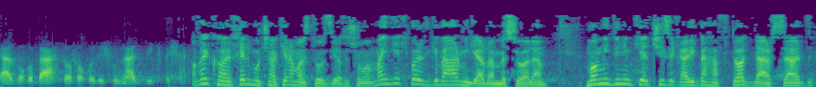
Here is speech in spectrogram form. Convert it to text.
در واقع به اهداف خودشون نزدیک بشن. آقای کاهن خیلی متشکرم از توضیحات شما. من یک بار دیگه برمیگردم به سوالم. ما می‌دونیم که چیزی قریب به 70 درصد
